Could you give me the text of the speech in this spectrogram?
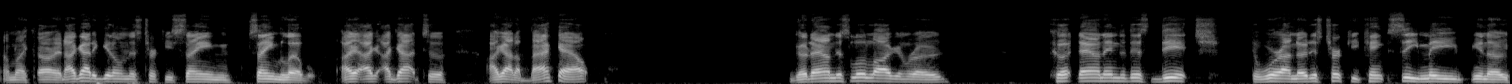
I'm like, all right, I got to get on this turkey same same level. I, I I got to I got to back out, go down this little logging road, cut down into this ditch to where I know this turkey can't see me, you know,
